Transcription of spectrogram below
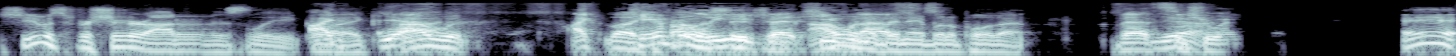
she was for sure out of his league. I- Like yeah, I would I like can't if I believe that he I wouldn't have been able to pull that. that Yeah. situation. And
